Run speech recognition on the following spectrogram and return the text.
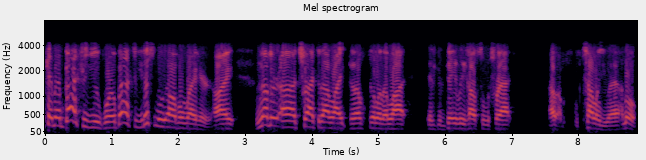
okay, man, back to you, bro. Back to you. This new album right here. All right, another uh, track that I like that I'm feeling a lot is the Daily Hustle track. I'm telling you, man. I'm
